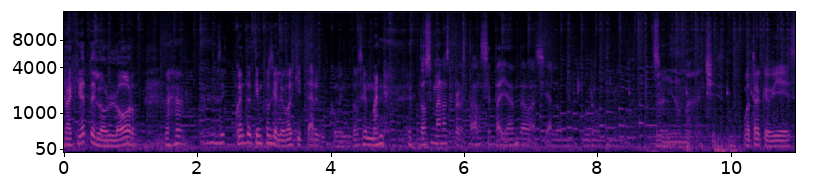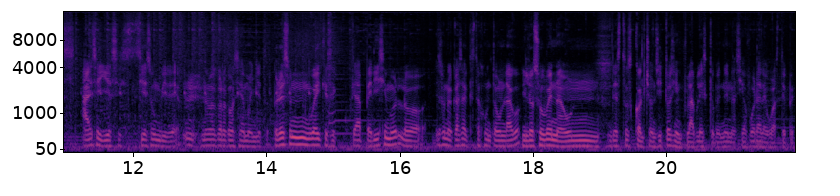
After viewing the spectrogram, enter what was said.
Imagínate el olor. Ajá. No sé ¿Cuánto tiempo se le va a quitar? Como en dos semanas. Dos semanas, pero estarse tallando hacia lo puro. Sí, no manches. Otra que vi es. Ah, ese sí, sí es un video. Mm, No me acuerdo cómo se llama en YouTube. Pero es un güey que se queda pedísimo. Lo, es una casa que está junto a un lago. Y lo suben a un de estos colchoncitos inflables que venden así afuera de Huastepec.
